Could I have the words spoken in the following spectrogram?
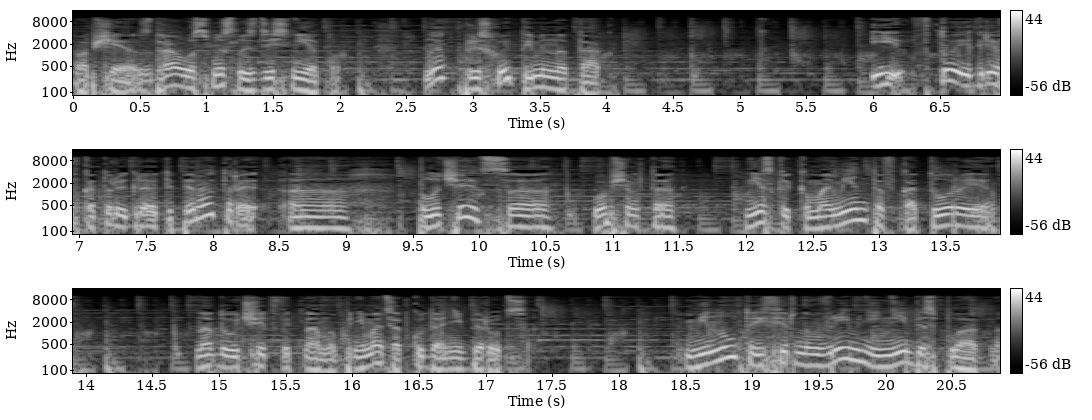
вообще здравого смысла здесь нету. Но это происходит именно так. И в той игре, в которой играют операторы, а, получается, в общем-то, несколько моментов, которые надо учитывать нам и понимать, откуда они берутся. Минута эфирного времени не бесплатна.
